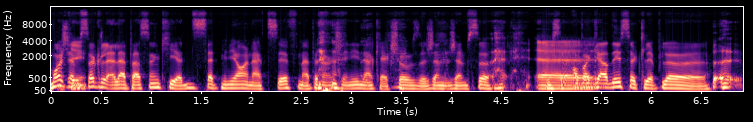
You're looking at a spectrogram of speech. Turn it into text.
Moi, j'aime ça que la, la personne qui a 17 millions en actifs m'appelle un génie dans quelque chose. J'aime, j'aime ça. Ça. On va Euh, garder ce clip-là. euh. Euh,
